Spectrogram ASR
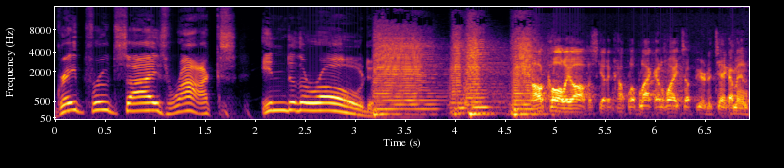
grapefruit-sized rocks into the road." I'll call the office, get a couple of black and whites up here to take them in.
